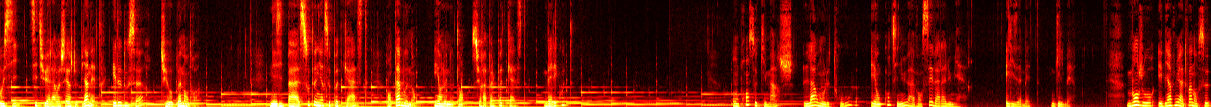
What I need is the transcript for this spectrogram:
Aussi, si tu es à la recherche de bien-être et de douceur, tu es au bon endroit. N'hésite pas à soutenir ce podcast en t'abonnant et en le notant sur Apple Podcast. Belle écoute On prend ce qui marche là où on le trouve et on continue à avancer vers la lumière. Elisabeth Gilbert. Bonjour et bienvenue à toi dans ce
